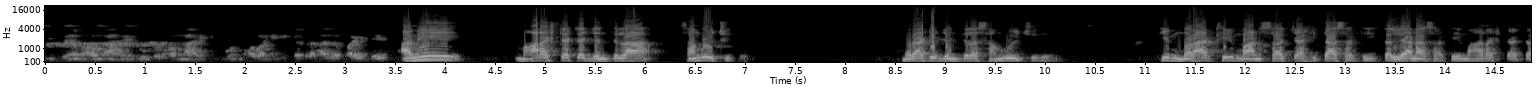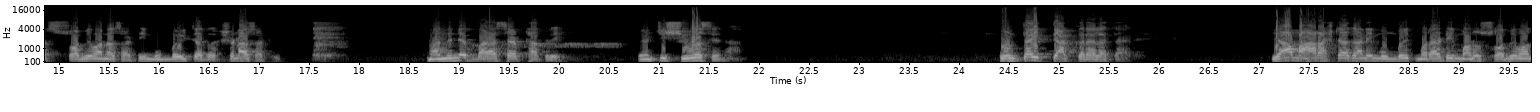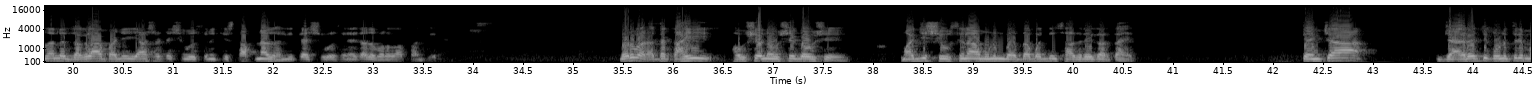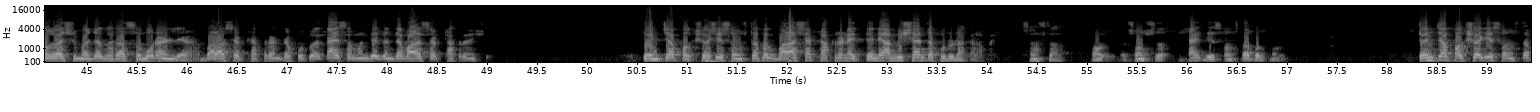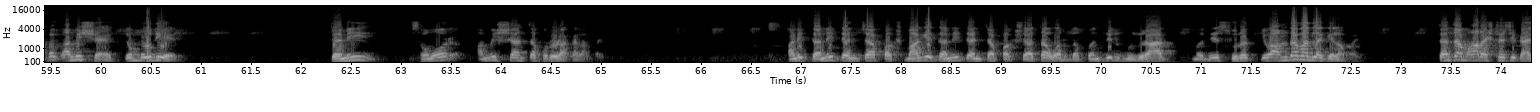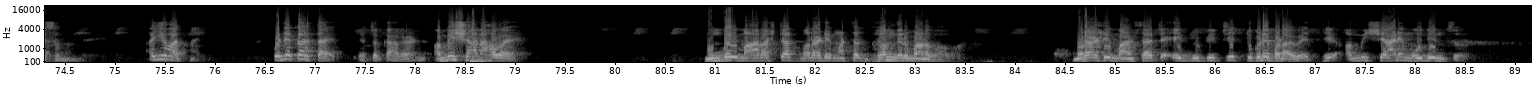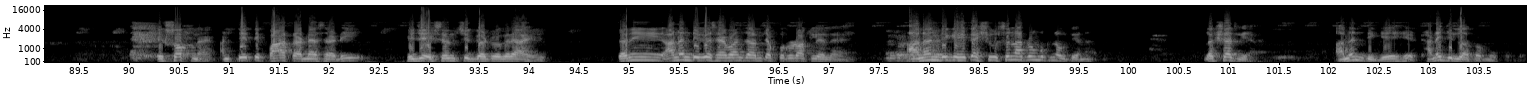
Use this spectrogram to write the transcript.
आहे लोकभावना आहे की दोन भावांनी एकत्र आलं पाहिजे आम्ही महाराष्ट्राच्या जनतेला सांगू इच्छितो. मराठी जनतेला सांगू इच्छितो की मराठी माणसाच्या हितासाठी कल्याणासाठी महाराष्ट्राच्या स्वाभिमानासाठी मुंबईच्या रक्षणासाठी माननीय बाळासाहेब ठाकरे यांची शिवसेना कोणताही त्याग करायला तयार आहे. या महाराष्ट्रात आणि मुंबईत मराठी माणूस स्वाभिमानाने जगला पाहिजे यासाठी शिवसेनेची स्थापना झाली. त्या शिवसेनेचाच भरला पाहिजे बरोबर? आता काही हौशे नवशे गवशे माझी शिवसेना म्हणून वर्धापन दिन साजरे करतायत. त्यांच्या जाहिराती कोणीतरी मगाशी माझ्या घरासमोर आणल्या. बाळासाहेब ठाकरेंचा फोटो आहे. काय संबंध आहे त्यांच्या बाळासाहेब ठाकरेंशी? त्यांच्या पक्षाचे संस्थापक बाळासाहेब ठाकरे नाहीत. त्यांनी अमित शहाचा फोटो टाकायला पाहिजे. संस्था संस्था काय ते संस्थापक म्हणून? त्यांच्या पक्षाचे संस्थापक अमित शहा आहेत किंवा मोदी आहेत. त्यांनी समोर अमित शहाचा फोटो टाकायला पाहिजे. आणि त्यांनी त्यांच्या पक्ष मागे त्यांनी त्यांच्या पक्षाचा वर्धापन दिन गुजरातमध्ये सुरत किंवा अहमदाबादला केला पाहिजे. त्यांचा महाराष्ट्राशी काय संबंध आहे? अजिबात नाही. पण ते करतायत. याचं कारण अमित शहाना हवं आहे. मुंबई महाराष्ट्रात मराठी माणसात भ्रम निर्माण व्हावा. मराठी माणसाच्या एकजुटीचे तुकडे पडावेत हे अमित शहा आणि मोदींचं एक स्वप्न आहे. आणि ते ते पार करण्यासाठी हे जे एसएमसी गट वगैरे आहेत त्यांनी आनंद दिघे साहेबांचा आमच्या फोटो टाकलेला आहे. आनंद दिघे हे काय शिवसेना प्रमुख नव्हते ना? लक्षात घ्या. आनंद दिघे हे ठाणे जिल्हा प्रमुख होते.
